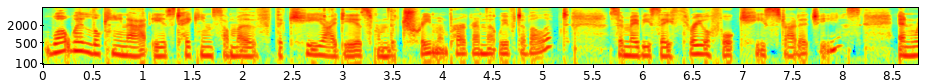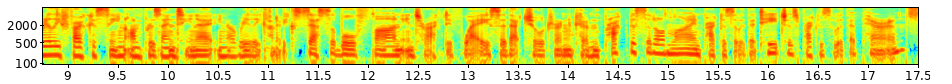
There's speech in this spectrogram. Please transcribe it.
What we're looking at is taking some of the key ideas from the treatment program that we've developed, so maybe say three or four key strategies, and really focusing on presenting it in a really kind of accessible, fun, interactive way so that children can practice it online, practice it with their teachers, practice it with their parents,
